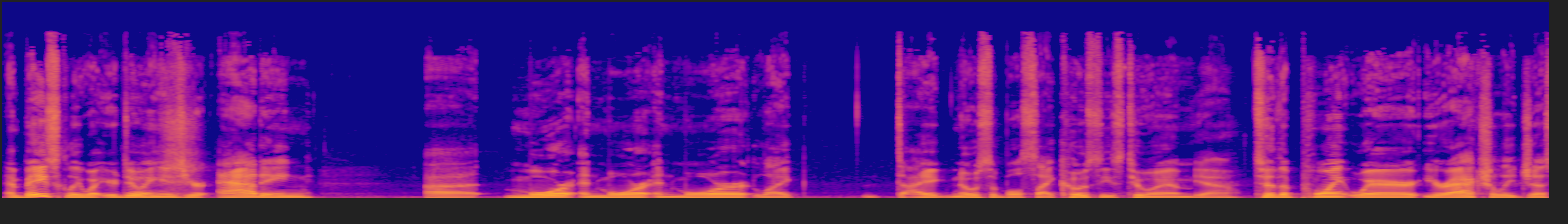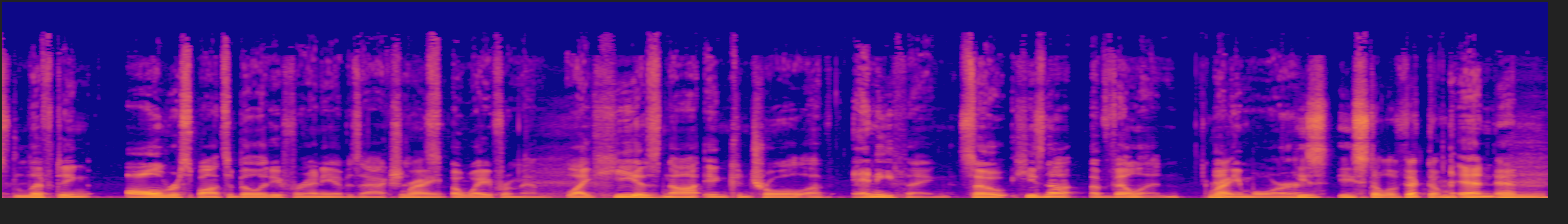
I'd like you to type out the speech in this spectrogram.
And basically what you're doing is you're adding uh, more and more and more like diagnosable psychoses to him Yeah. to the point where you're actually just lifting all responsibility for any of his actions Right. away from him. Like he is not in control of anything. So he's not a villain Right. anymore. He's he's still a victim, and and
